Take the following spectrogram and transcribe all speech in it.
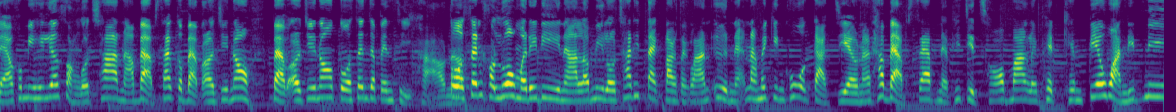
แล้วเขามีให้เลือกสองรสชาตินะ แบบแซ่บกับแบบออริจินอลแบบออริจินอลตัวเส้นจะเป็นสีขาวนะตัวเส้นเขาลวกมาได้ดีนะ แล้วมีรสชาติที่แตกต่างจากร้านอื่นแนะนำให้กินคู่กับกากเจียวนะ ถ้าแบบแซ่บเนี่ยพี่จิตรชอบมากเลยเผ็ดเค็มเปรี้ยวหวานนิดนิ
